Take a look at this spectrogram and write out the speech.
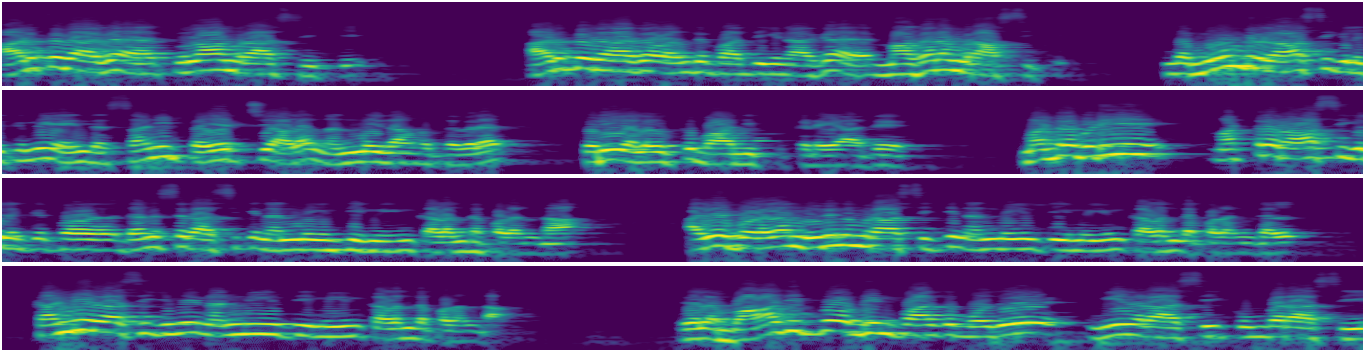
அடுத்ததாக துலாம் ராசிக்கு. அடுத்ததாக வந்து பார்த்தீங்கன்னாக்க மகரம் ராசிக்கு. இந்த மூன்று ராசிகளுக்குமே இந்த சனி பெயர்ச்சியால நன்மைதான் தவிர பெரிய அளவுக்கு பாதிப்பு கிடையாது. மற்றபடி மற்ற ராசிகளுக்கு இப்போ தனுசு ராசிக்கு நன்மையும் தீமையும் கலந்த பலன்தான் அதே போலதான் மிதுனம் ராசிக்கு நன்மையும் தீமையும் கலந்த பலன்கள். கன்னி ராசிக்குமே நன்மையும் தீமையும் கலந்த பலன்தான் இதுல பாதிப்பு அப்படின்னு பார்க்கும்போது மீனராசி கும்பராசி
